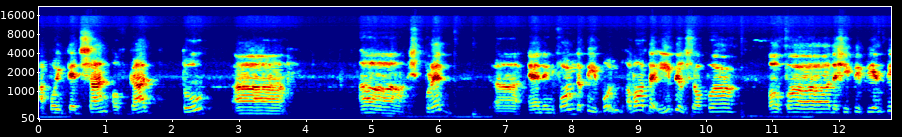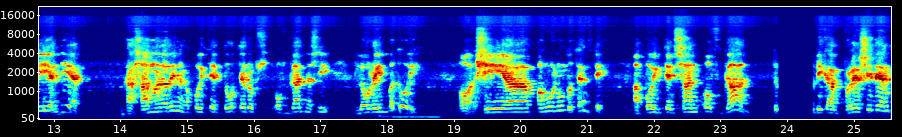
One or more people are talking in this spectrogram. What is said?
appointed son of God to uh, uh, spread uh, and inform the people about the evils of uh, of uh, the CPP and PNDF. Kasama na rin ang appointed daughter of, of God na si Lorraine Badoy. O, si uh, Pangulong Duterte, appointed son of God to become president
